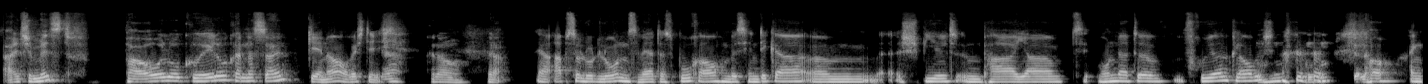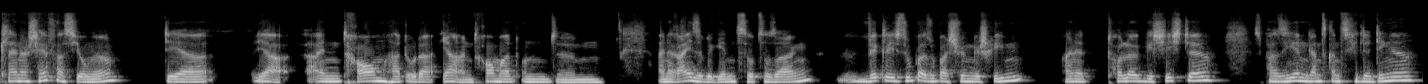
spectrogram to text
Alchemist, Paolo Coelho, kann das sein? Genau, richtig. Ja, genau. Ja. Ja, absolut lohnenswertes Buch auch, ein bisschen dicker, ähm, spielt ein paar Jahrhunderte früher, glaube ich. Mhm, mhm genau. Ein kleiner Schäfersjunge, der ja einen Traum hat oder ja einen Traum hat und ähm, eine Reise beginnt sozusagen. Wirklich super, super schön geschrieben. Eine tolle Geschichte. Es passieren ganz, ganz viele Dinge.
